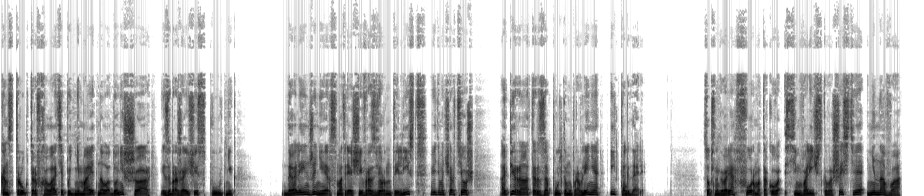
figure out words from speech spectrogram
конструктор в халате поднимает на ладони шар, изображающий спутник – Далее инженер, смотрящий в развернутый лист, видимо, чертеж, оператор за пультом управления и так далее. Собственно говоря, форма такого символического шествия не нова,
